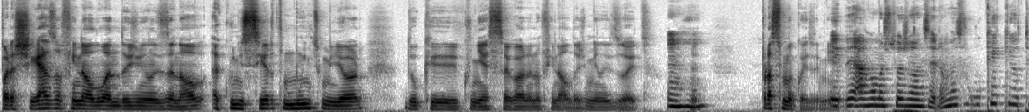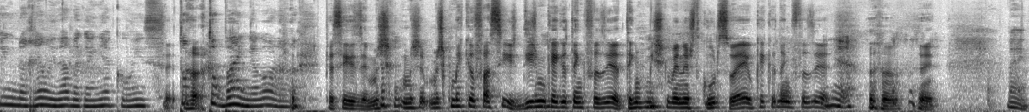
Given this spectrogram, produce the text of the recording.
para chegares ao final do ano de 2019 a conhecer-te muito melhor do que conheces agora no final de 2018. Uhum. Próxima coisa minha. Algumas pessoas vão dizer, mas o que é que eu tenho na realidade a ganhar com isso? Estou bem agora. Pensei a dizer, mas, mas, mas como é que eu faço isto? Diz-me o que é que eu tenho que fazer. Tenho que me inscrever neste curso? É, o que é que eu tenho que fazer? Yeah. Sim. Bem,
